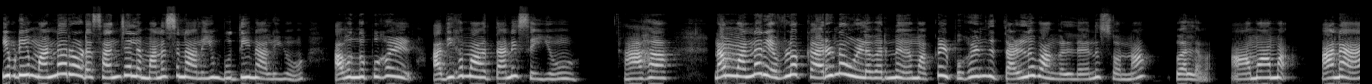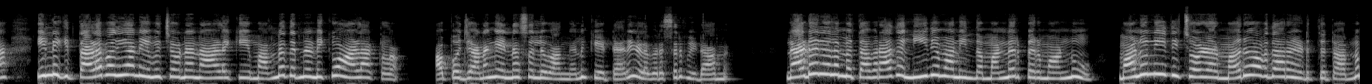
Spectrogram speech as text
இப்படி மன்னரோட சஞ்சல மனசுனாலையும் புத்தினாலையும் அவங்க புகழ் அதிகமாகத்தானே செய்யும். ஆஹா நம் மன்னர் எவ்வளோ கருணை உள்ளவர்னு மக்கள் புகழ்ந்து தள்ளுவாங்கல்லன்னு சொன்னான் வல்லவன். ஆமாமா. ஆனா இன்னைக்கு தளபதியா நியமிச்சவனை நாளைக்கு மரண தண்டனைக்கும் ஆளாக்கலாம். அப்போ ஜனங்க என்ன சொல்லுவாங்கன்னு கேட்டாரு இளவரசர் விடாம. நடுநிலைமை தவறாத நீதிமான் இந்த மன்னர் பெருமானும் மனுநீதி சோழர் மறு அவதாரம் எடுத்துட்டார்னு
